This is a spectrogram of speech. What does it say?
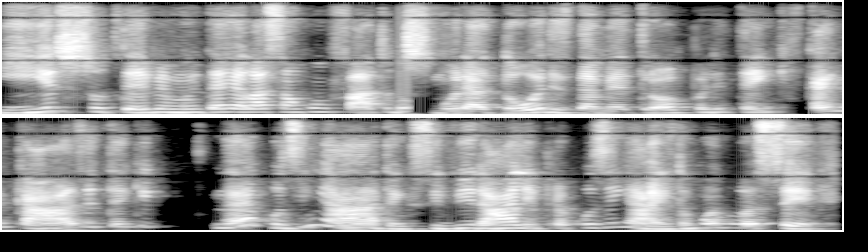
E isso teve muita relação com o fato dos moradores da metrópole terem que ficar em casa e ter que né, cozinhar, tem que se virar ali para cozinhar. Então, quando você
